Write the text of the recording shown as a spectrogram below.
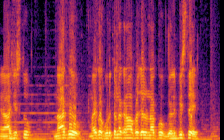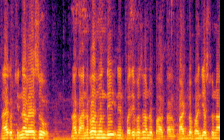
నేను ఆశిస్తూ నాకు మా యొక్క గుడితున్న గ్రామ ప్రజలు నాకు గెలిపిస్తే నా యొక్క చిన్న వయసు నాకు అనుభవం ఉంది నేను పది సంవత్సరాలు పార్టీలో పనిచేస్తున్నా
